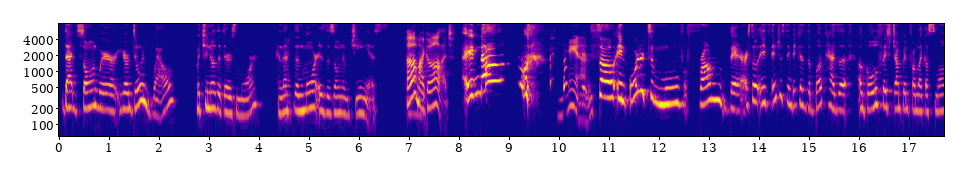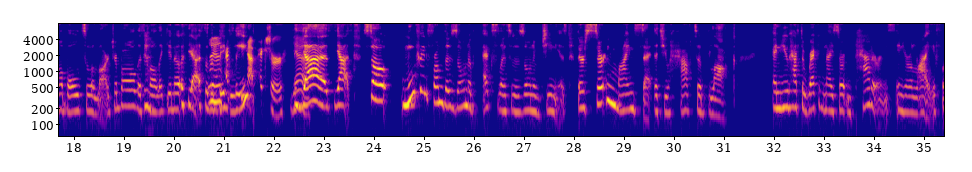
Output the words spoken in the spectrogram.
that zone where you're doing well, but you know that there's more. And that the more is the zone of genius. Oh my um, God. I know. Man. so in order to move from there, so it's interesting because the book has a, a goldfish jumping from like a small bowl to a larger bowl. It's mm. called like, you know, yeah. So the mm, big I've leap. that picture. Yes. yes, yes. So moving from the zone of excellence to the zone of genius, there's certain mindset that you have to block. And you have to recognize certain patterns in your life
